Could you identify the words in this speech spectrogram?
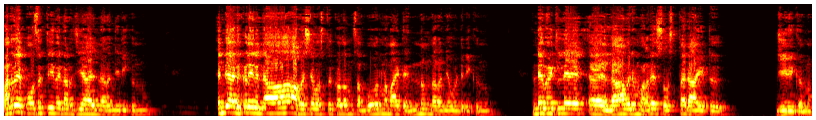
വളരെ പോസിറ്റീവ് എനർജിയാൽ നിറഞ്ഞിരിക്കുന്നു. എന്റെ അടുക്കളയിൽ എല്ലാ അവശ്യ വസ്തുക്കളും സമ്പൂർണമായിട്ട് എന്നും നിറഞ്ഞുകൊണ്ടിരിക്കുന്നു. എന്റെ വീട്ടിലെ എല്ലാവരും വളരെ സ്വസ്ഥരായിട്ട് ജീവിക്കുന്നു.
